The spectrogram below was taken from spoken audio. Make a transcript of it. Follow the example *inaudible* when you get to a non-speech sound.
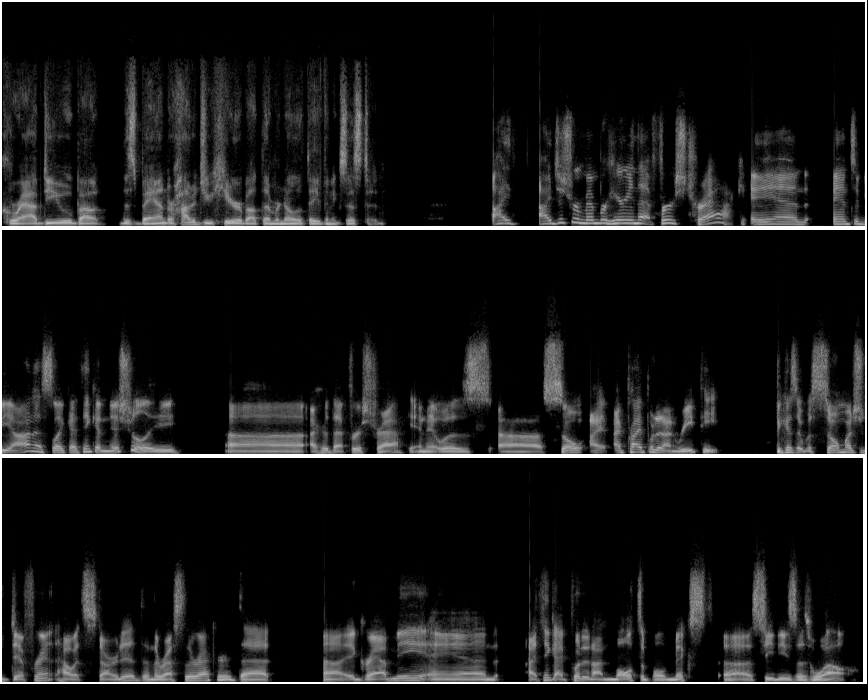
grabbed you about this band or how did you hear about them or know that they even existed? I I just remember hearing that first track and and to be honest, like I think initially uh I heard that first track and it was uh so I, I probably put it on repeat because it was so much different how it started than the rest of the record that uh, it grabbed me and I think I put it on multiple mixed uh, CDs as well.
